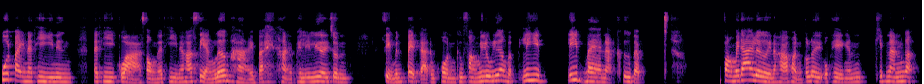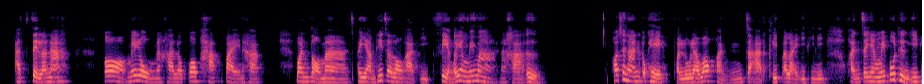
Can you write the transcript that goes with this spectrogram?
พูดไปนาทีหนึ่งนาทีกว่าสองนาทีนะคะ เสียงเริ่มหายไปหายไปเรื่อยๆ จนเสียงเป็นเป็ดอะทุกคนคือฟังไม่รู้เรื่องแบบรีบ รีบแบนอะคือแบบ ฟังไม่ได้เลยนะคะขวัญก็เลยโอเคงั้นคลิปนั้นก็อัดเสร็จแล้วนะ ก็ไม่ลงนะคะ แล้วก็พักไปนะคะ วันต่อมาพยายามที่จะลองอัดอีกเสียงก็ยังไม่มานะคะ เออ เพราะฉะนั้นโอเคขวัญรู้แล้วว่าขวัญจะอัดคลิปอะไร EP นี้ขวัญจะยังไม่พูดถึง EP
